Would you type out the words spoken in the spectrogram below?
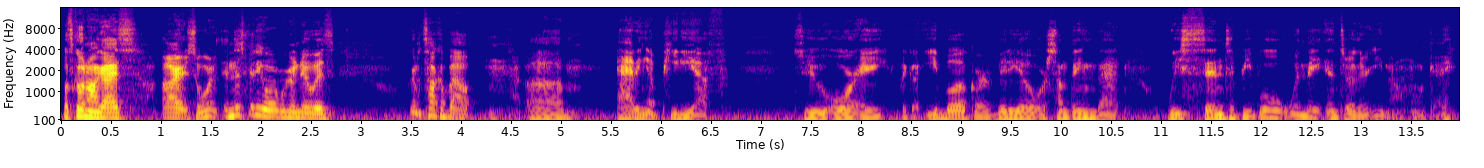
What's going on, guys? All right, so in this video, what we're going to do is we're going to talk about um, adding a PDF to or a like an ebook or a video or something that we send to people when they enter their email. Okay,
